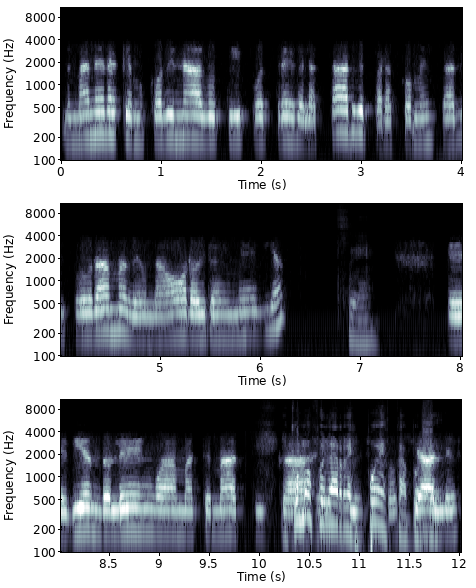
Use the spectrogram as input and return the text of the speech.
De manera que hemos coordinado tipo 3 de la tarde para comenzar el programa de una hora, hora y media Sí. Eh, viendo lengua, matemáticas. ¿Y cómo fue la eh, respuesta? Porque, sociales.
